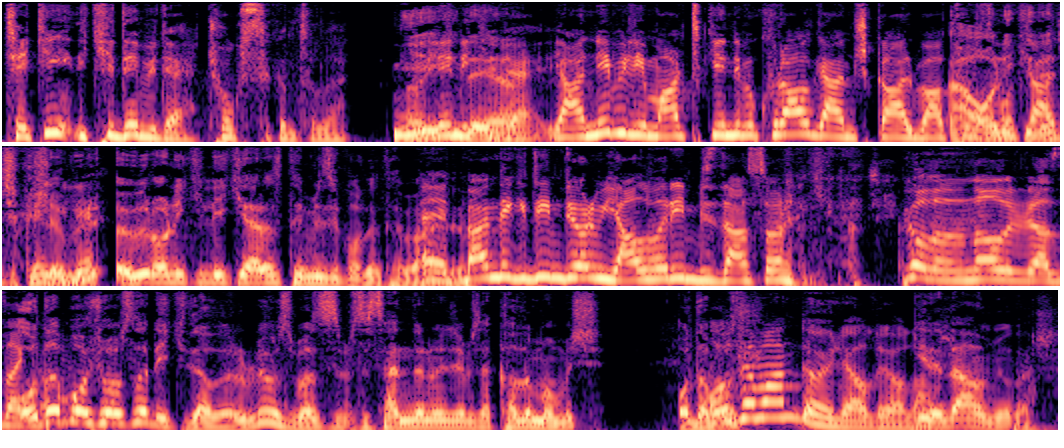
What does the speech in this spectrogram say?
Çekin 2'de bir de çok sıkıntılı. Niye Öğlen 2'de 2'de. ya? Ya? ne bileyim artık yeni bir kural gelmiş galiba. Ha, turizm 12'de otelcilikle çıkış. ilgili. Öbür, öbür 12 ile 2 arası temizlik oluyor tabii. Evet aynen. ben de gideyim diyorum yalvarayım bizden sonra gelecek olanı ne olur biraz daha. O da boş olsa da 2'de alır biliyor musun? Mesela senden önce mesela kalınmamış. O da boş. O zaman da öyle alıyorlar. Yine de almıyorlar.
